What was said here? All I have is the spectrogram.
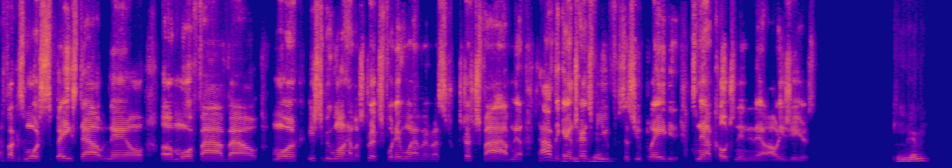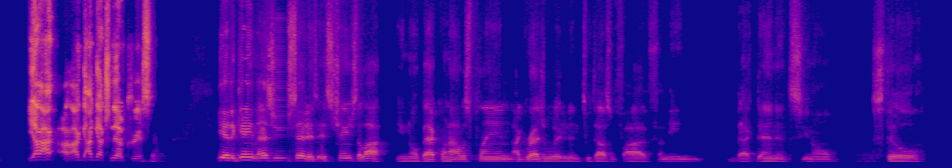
I feel like it's more spaced out now, uh, more five out, more. Used to be want to have a stretch four, they want to have a stretch five now. how's the game changed for you since you played it to now coaching in it now all these years? Can you hear me? Yeah, I, I, I got you now, Chris. Yeah, the game, as you said, it's, it's changed a lot. You know, back when I was playing, I graduated in 2005. I mean, back then it's you know still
